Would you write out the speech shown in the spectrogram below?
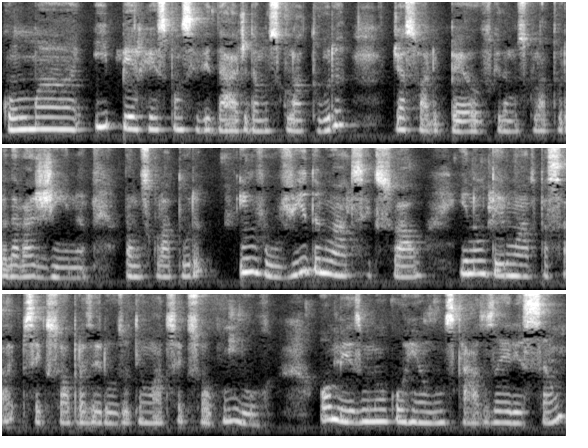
com uma hiperresponsividade da musculatura de assoalho pélvico, da musculatura da vagina, da musculatura envolvida no ato sexual e não ter um ato sexual prazeroso ou ter um ato sexual com dor. Ou mesmo não ocorrer em alguns casos a ereção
